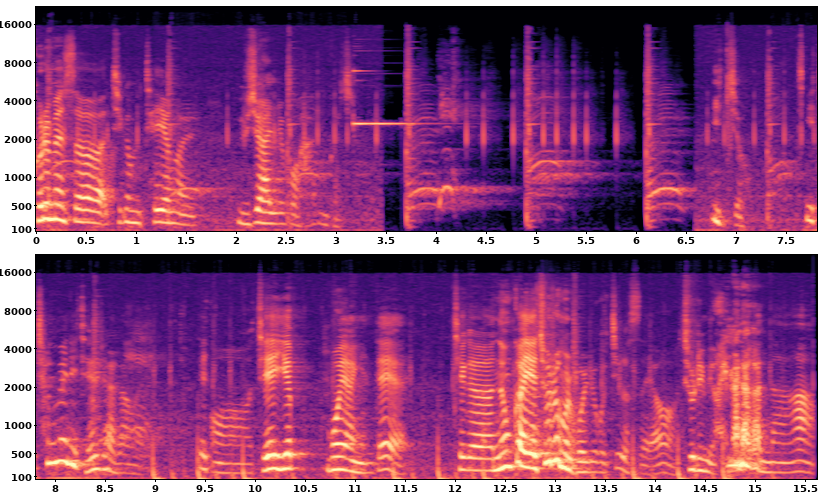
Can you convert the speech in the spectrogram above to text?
그러면서 지금 체형을 유지하려고 하는 거죠. 있죠. 이 측면이 제일 잘 나와요. 어, 제 옆 모양인데 제가 눈가에 주름을 보려고 찍었어요. 주름이 얼마나 갔나.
